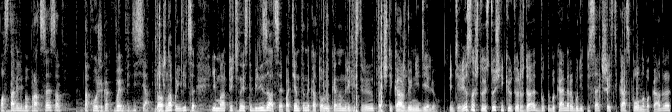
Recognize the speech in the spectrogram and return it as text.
поставили бы процессор такой же, как в M50. Должна появиться и матричная стабилизация, патенты на которую Canon регистрирует почти каждую неделю. Интересно, что источники утверждают, будто бы камера будет писать 6К с полного кадра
